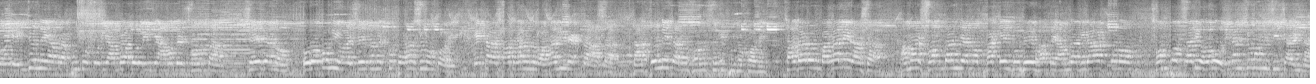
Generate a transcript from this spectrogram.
নয়। এই জন্যই আমরা পুজো করি, আমরা বলি যে আমাদের সন্তান, সে যেন ওরকমই হয়, সে যেন একটু পড়াশুনো করে। এটা সাধারণ বাঙালির একটা আশা। তার জন্যই তারা সরস্বতী পুজো করে। সাধারণ বাঙালির আশা, আমার সন্তান যেন থাকে দুধে ভাতে। আমরা বিরাট কোনো সম্পদশালী হব, অধিকাংশ মানুষই চাই না।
